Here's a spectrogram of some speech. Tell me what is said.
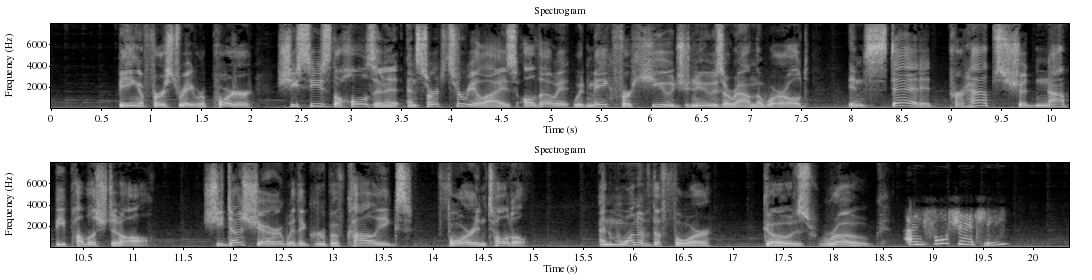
Being a first rate reporter, she sees the holes in it and starts to realize although it would make for huge news around the world, instead it perhaps should not be published at all. She does share it with a group of colleagues, four in total and one of the four goes rogue. Unfortunately,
